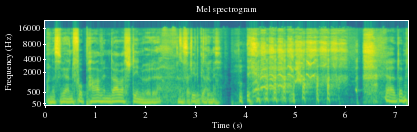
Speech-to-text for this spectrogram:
Und es wäre ein Fauxpas, wenn da was stehen würde. Das geht gar nicht. Ja, dann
